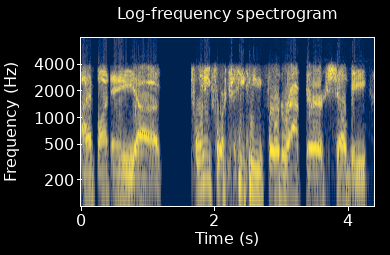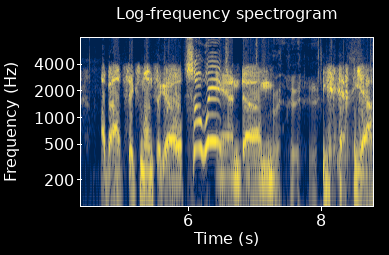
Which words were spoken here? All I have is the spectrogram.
I bought a uh, 2014 Ford Raptor Shelby about six months ago. Sweet. And um, yeah, yeah,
